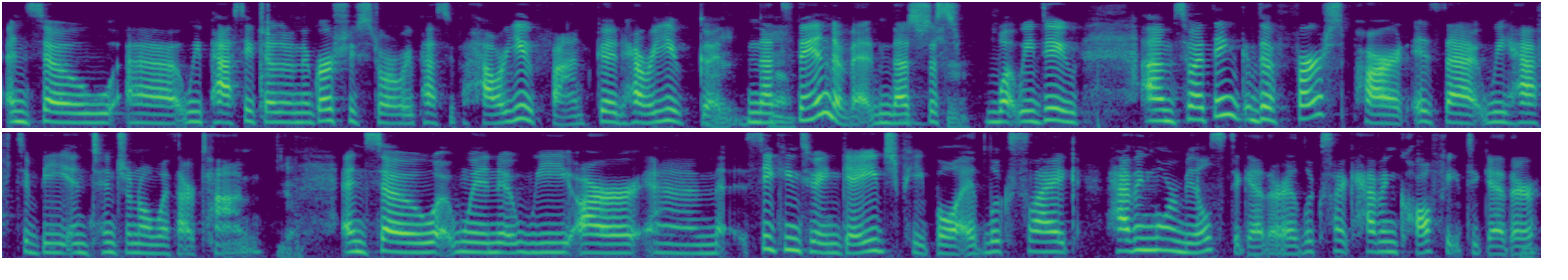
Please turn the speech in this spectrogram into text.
and so uh, we pass each other in the grocery store. We pass. How are you? Fine. Good. How are you? Good. Right, And that's yeah. the end of it. And that's just Sure. what we do. Um, so I think the first part is that we have to be intentional with our time. Yeah. And so when we are um, seeking to engage people, it looks like having more meals together. It looks like having coffee together.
